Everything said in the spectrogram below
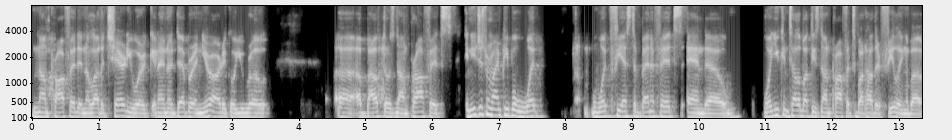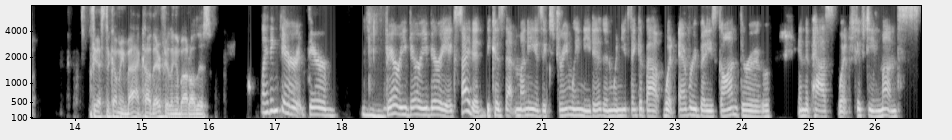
nonprofit and a lot of charity work. And I know Deborah, in your article, you wrote uh, about those nonprofits. Can you just remind people what what Fiesta benefits and uh, what you can tell about these nonprofits about how they're feeling about Fiesta coming back, how they're feeling about all this? Well, I think they're they're very, very, very excited because that money is extremely needed. And when you think about what everybody's gone through in the past, what, 15 months,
